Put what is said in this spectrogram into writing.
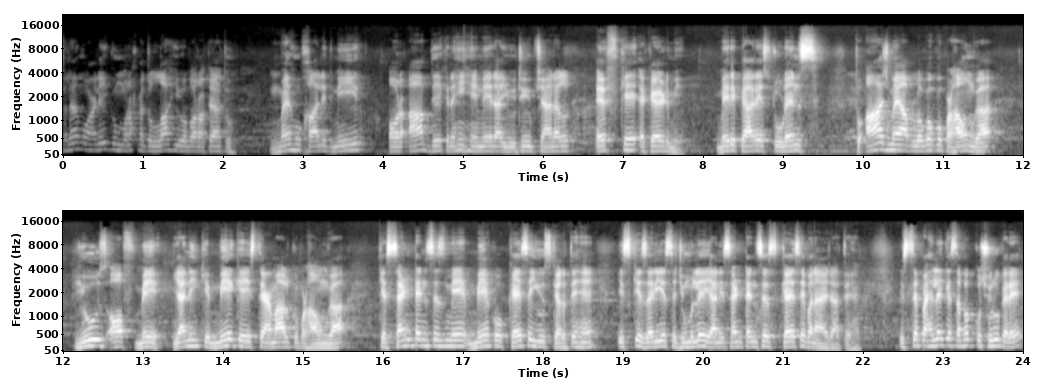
अल्लाम वरहमतुल्लाहि वर्क मैं हूँ खालिद मीर और आप देख रहे हैं मेरा YouTube channel F K academy मेरे प्यारे स्टूडेंट्स तो आज मैं आप लोगों को पढ़ाऊँगा यूज़ ऑफ़ मे यानी कि मे के इस्तेमाल को पढ़ाऊँगा। कि सेंटेंसेस में मे को कैसे यूज़ करते हैं, इसके ज़रिए से जुमले यानी सेंटेंसेस कैसे बनाए जाते हैं। इससे पहले के सबक को शुरू करें।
